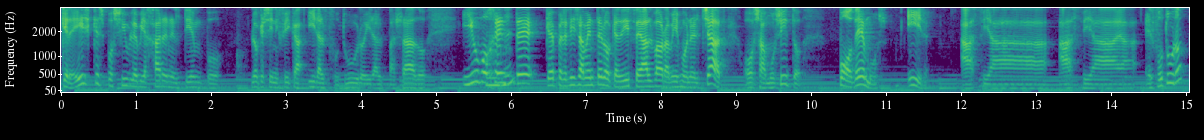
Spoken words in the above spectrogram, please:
¿creéis que es posible viajar en el tiempo? Lo que significa ir al futuro, ir al pasado. Y hubo gente que precisamente lo que dice Alba ahora mismo en el chat, o Samusito, podemos ir hacia, hacia el futuro,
